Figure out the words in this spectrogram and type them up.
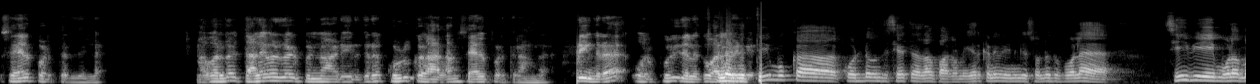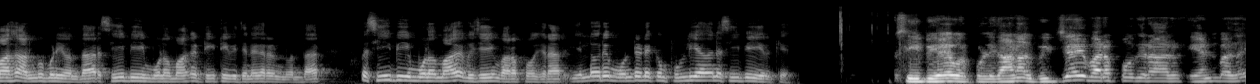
செயல்படுத்துறது இல்லை அவர்கள் தலைவர்கள் பின்னாடி இருக்கிற குழுக்களால் தான் செயல்படுத்துறாங்க. அப்படிங்கிற ஒரு புரிதலுக்கு திமுக கொண்டு வந்து சேர்த்ததான் பார்க்கணும். ஏற்கனவே நீங்கள் சொன்னது போல சிபிஐ மூலமாக அன்புமணி வந்தார். சிபிஐ மூலமாக டிடிவி தினகரன் வந்தார். இப்போ சிபிஐ மூலமாக விஜயும் வரப்போகிறார். எல்லோரையும் ஒன்றிணைக்கும் புள்ளியாக தானே சிபிஐ இருக்கு? சிபிஐ ஒரு புள்ளிதான் ஆனால் விஜய் வரப்போகிறார் என்பதை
